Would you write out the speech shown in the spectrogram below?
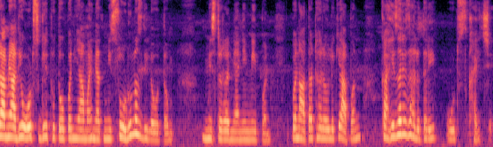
आम्ही आधी ओट्स घेत होतो पण या महिन्यात मी सोडूनच दिलं होतं. मिस्टरांनी आणि मी पण. पण आता ठरवलं की आपण काही जरी झालं तरी ओट्स खायचे.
